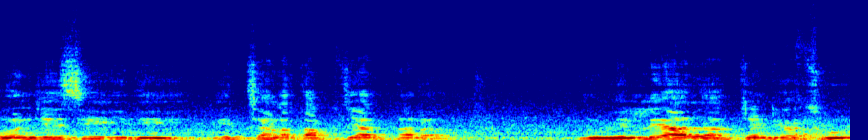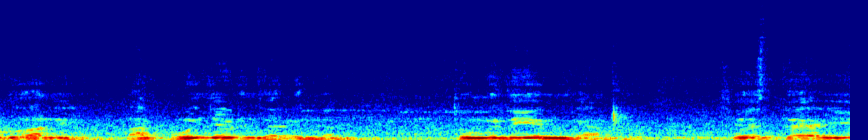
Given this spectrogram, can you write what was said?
ఫోన్ చేసి ఇది మీరు చాలా తప్పు చేస్తున్నారు. నువ్వు వెళ్ళి అది అర్జెంటుగా చూడు అని నాకు ఫోన్ చేయడం జరిగిందని తొమ్మిది ఎనిమిది గంటలు. చేస్తే ఈ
